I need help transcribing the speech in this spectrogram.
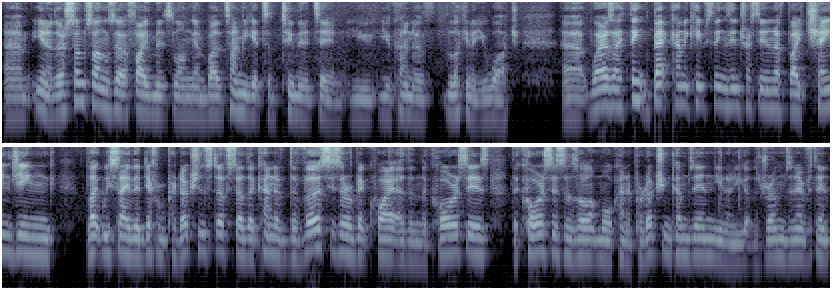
um, you know, there are some songs that are five minutes long, and by the time you get to two minutes in, you you kind of looking at your watch. Uh, whereas I think Beck kind of keeps things interesting enough by changing, like we say, the different production stuff. So the kind of the verses are a bit quieter than the choruses. The choruses there's a lot more kind of production comes in. You know, you got the drums and everything,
